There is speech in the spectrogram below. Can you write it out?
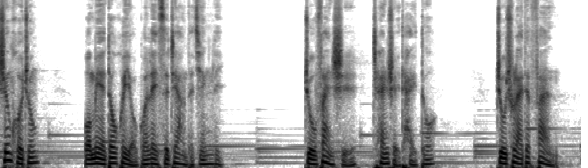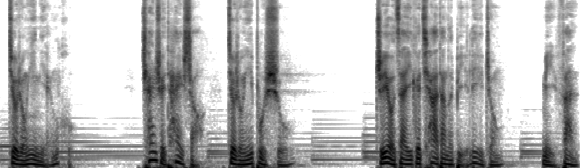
生活中，我们也都会有过类似这样的经历：煮饭时掺水太多，煮出来的饭就容易黏糊；掺水太少，就容易不熟。只有在一个恰当的比例中，米饭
